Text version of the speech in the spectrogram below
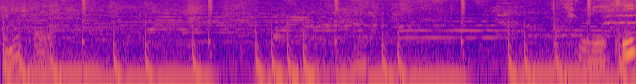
Tem uns pontos. Ver aqui.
